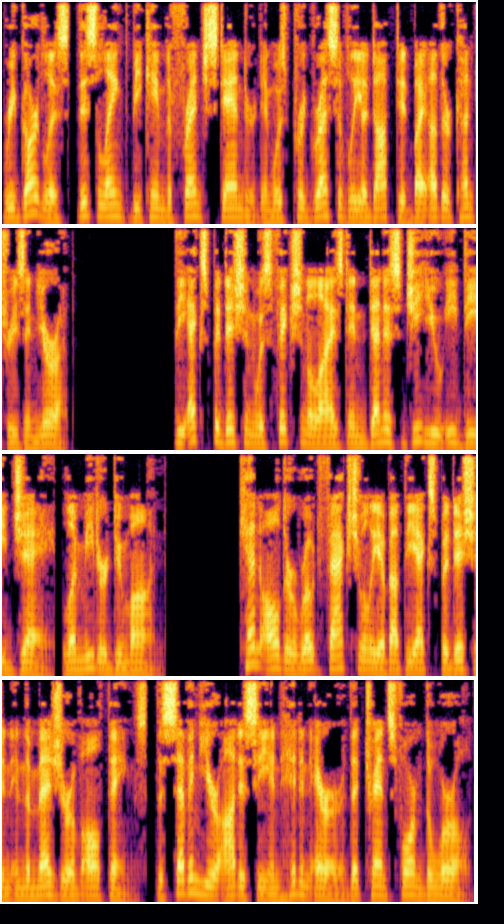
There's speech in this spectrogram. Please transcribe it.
Regardless, this length became the French standard and was progressively adopted by other countries in Europe. The expedition was fictionalized in Denis Guedj, Le Metre du Monde. Ken Alder wrote factually about the expedition in The Measure of All Things, The Seven-Year Odyssey and Hidden Error That Transformed the World.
